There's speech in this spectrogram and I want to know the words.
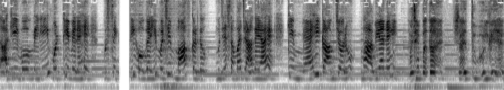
ताकि वो मेरी मुट्ठी में रहे। मुझसे हो गई मुझे माफ़ कर दो। मुझे समझ आ गया है कि मैं ही काम चोर हूँ भाभिया नहीं। मुझे पता है शायद तू भूल गई है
